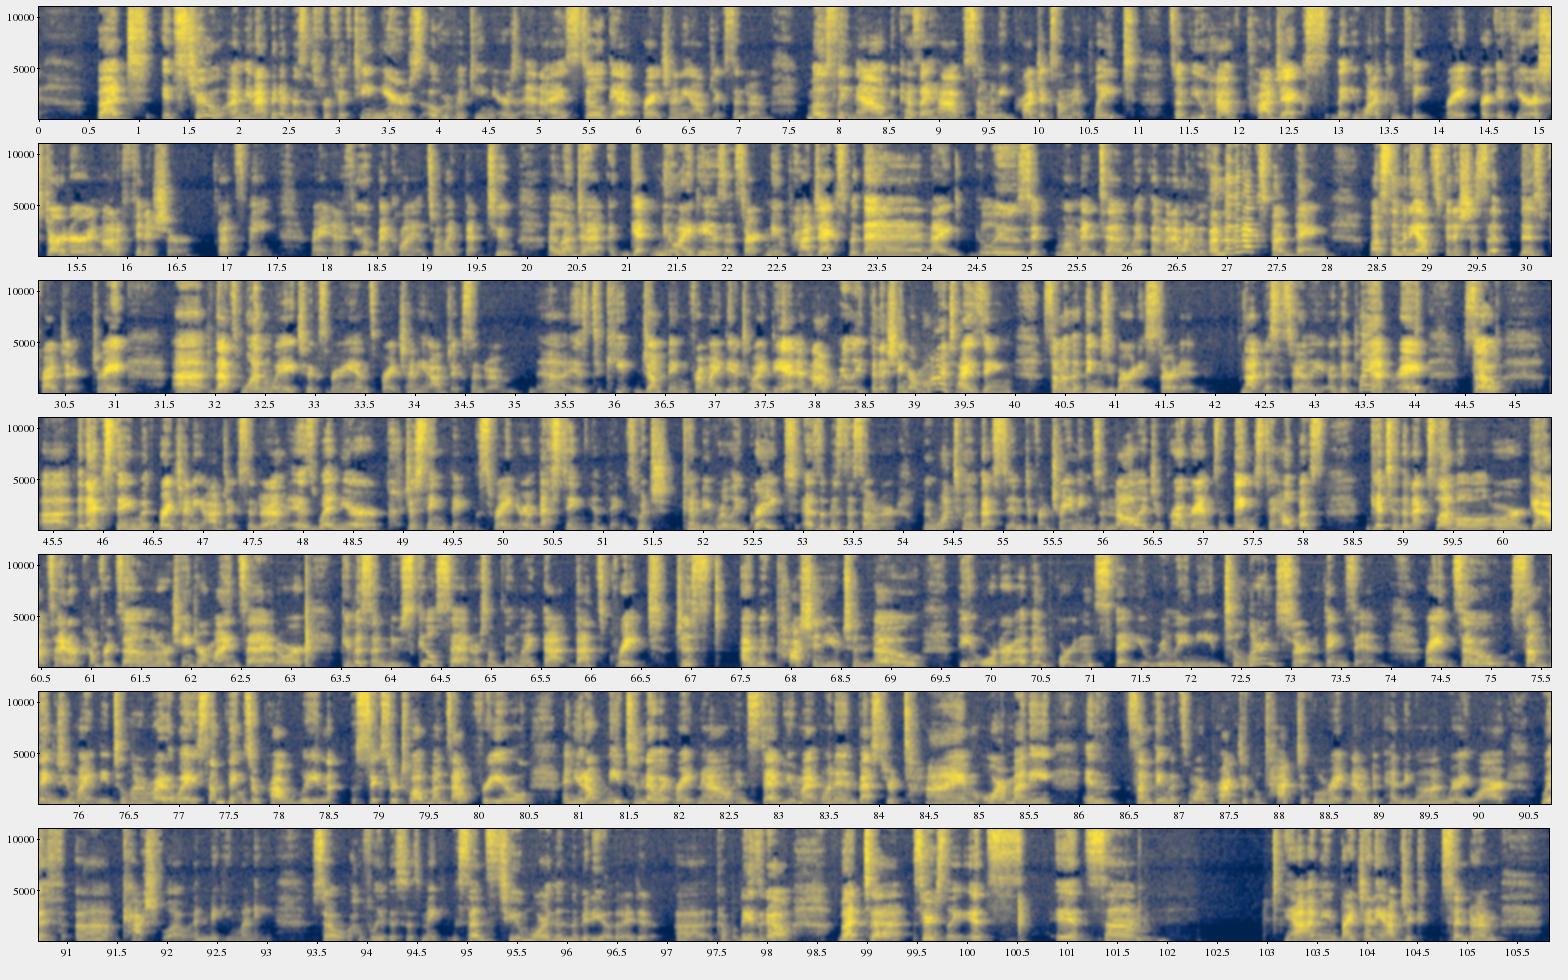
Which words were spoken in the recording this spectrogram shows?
but it's true. I mean, I've been in business for 15 years, over 15 years, and I still get bright shiny object syndrome. Mostly now because I have so many projects on my plate. So if you have projects that you want to complete, right, or if you're a starter and not a finisher, that's me, right? And a few of my clients are like that too. I love to get new ideas and start new projects, but then I lose momentum with them and I want to move on to the next fun thing while somebody else finishes up this project, right? Uh, that's one way to experience bright shiny object syndrome uh, is to keep jumping from idea to idea and not really finishing or monetizing some of the things you've already started. Not necessarily a good plan, right? So uh, the next thing with bright shiny object syndrome is when you're purchasing things, right? You're investing in things, which can be really great as a business owner. We want to invest in different trainings and knowledge and programs and things to help us get to the next level or get outside our comfort zone or change our mindset or give us a new skill set or something like that. That's great. Just I would caution you to know the order of importance that you really need to learn certain things in, right? So some things you might need to learn right away. Some things are probably six or 12 months out for you and you don't need to know it right now. Instead, you might want to invest your time or money in something that's more practical, tactical right now, depending on where you are with uh, cash flow and making money. So hopefully this is making sense to you more than the video that I did uh, a couple days ago. But uh, seriously, it's, it's, um, yeah, I mean, bright shiny object syndrome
